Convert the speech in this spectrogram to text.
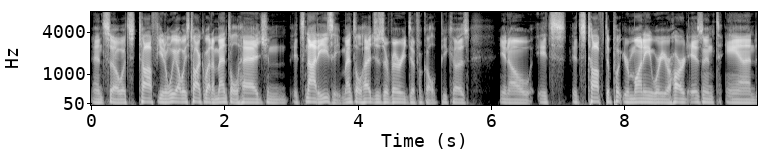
and so it's tough. You know, we always talk about a mental hedge, and it's not easy. Mental hedges are very difficult because you know it's it's tough to put your money where your heart isn't. And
